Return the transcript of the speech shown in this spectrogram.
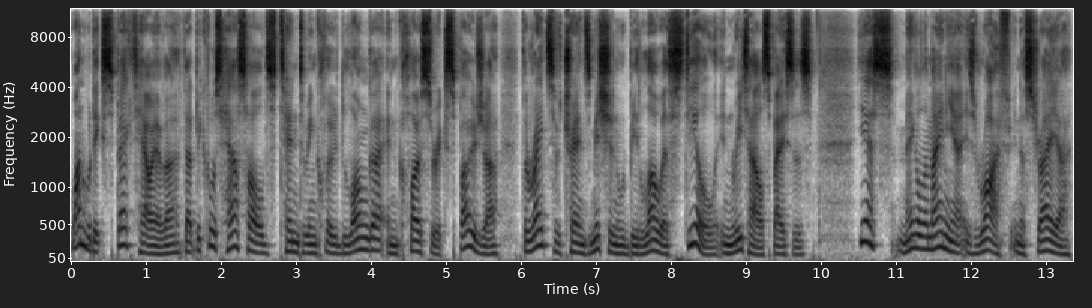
One would expect, however, that because households tend to include longer and closer exposure, the rates of transmission would be lower still in retail spaces. Yes, megalomania is rife in Australia.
